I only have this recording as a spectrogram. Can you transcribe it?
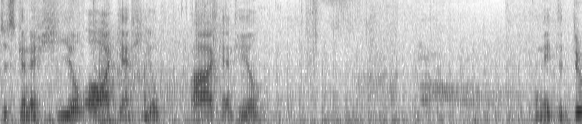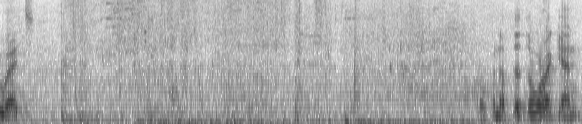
Just gonna heal. Oh, I can't heal. Ah, I can't heal. I need to do it. Open up the door again.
